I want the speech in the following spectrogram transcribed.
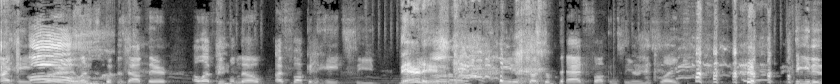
I hate. Oh! All right, let's just put this out there. I'll let people know. I fucking hate Seed. There it is. Seed is such a bad fucking series. Like Seed is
